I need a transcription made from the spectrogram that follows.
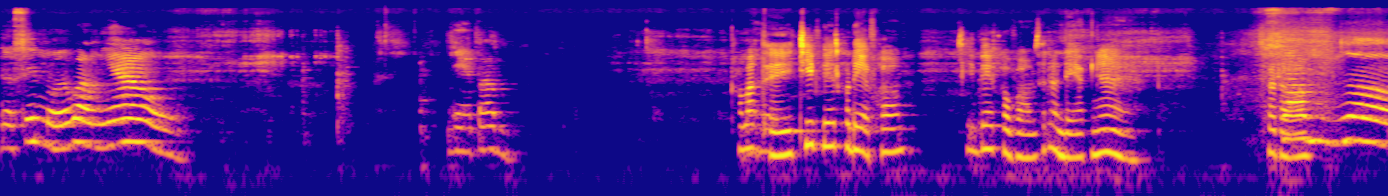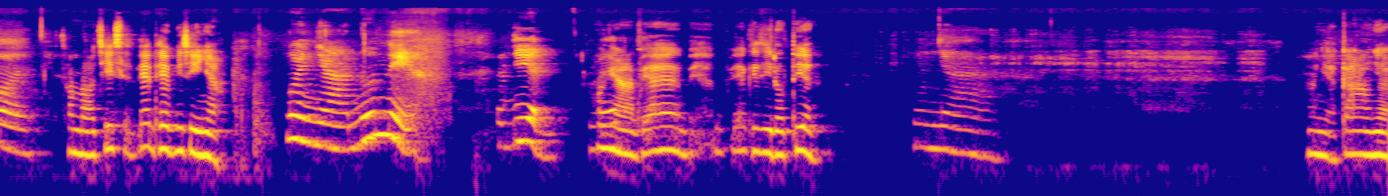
Được sẽ nối vào nhau. Đẹp không? Các bạn thấy chip viết có đẹp không? Chip viết cầu vồng rất là đẹp nha. Sau đó Xong rồi Sau đó chị sẽ vẽ thêm cái gì nhỉ? Ngôi nhà nữa nè tiên Ngôi nhà vẽ, vẽ vẽ cái gì đầu tiên? Ngôi nhà Ngôi nhà cao nhỉ?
